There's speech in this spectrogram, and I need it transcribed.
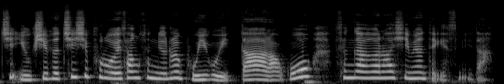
60에서 70%의 상승률을 보이고 있다라고 생각을 하시면 되겠습니다.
